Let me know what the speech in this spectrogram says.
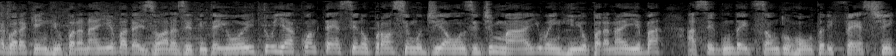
Agora aqui em Rio Paranaíba, 10 horas e 38, e acontece no próximo dia 11 de maio, em Rio Paranaíba, a segunda edição do Rotary Fest,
